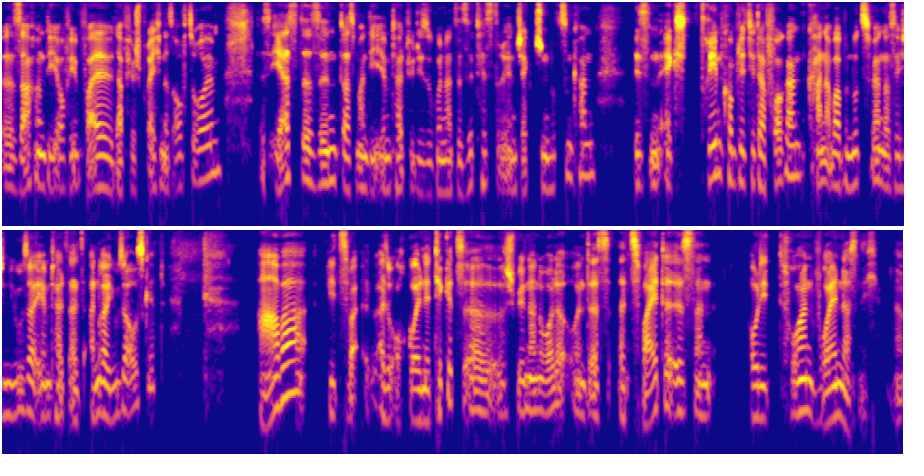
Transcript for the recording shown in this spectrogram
äh, Sachen, die auf jeden Fall dafür sprechen, das aufzuräumen. Das erste sind, dass man die eben halt für die sogenannte Sit History Injection nutzen kann ist ein extrem komplizierter Vorgang, kann aber benutzt werden, dass sich ein User eben halt als anderer User ausgibt. Aber die zwei, also auch goldene Tickets äh, spielen da eine Rolle. Und das zweite ist dann, Auditoren wollen das nicht. Ne?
